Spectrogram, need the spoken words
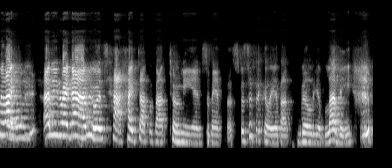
I, I mean, right now everyone's hyped up about Tony and Samantha, specifically about William Levy. oh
